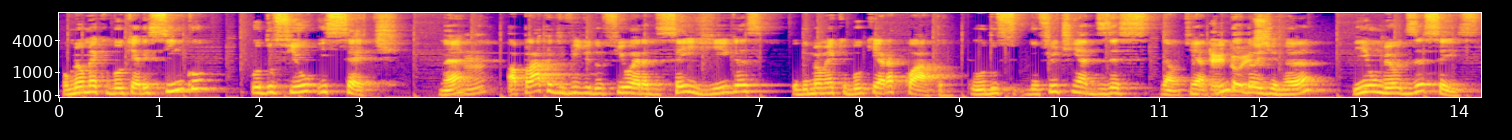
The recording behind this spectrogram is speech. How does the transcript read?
O meu MacBook era i5, o do Fio i7, né? Uhum. A placa de vídeo do Fio era de 6 GB, o do meu MacBook era 4. O do, do Fio tinha, 16, não, tinha 32 de RAM e o meu 16.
